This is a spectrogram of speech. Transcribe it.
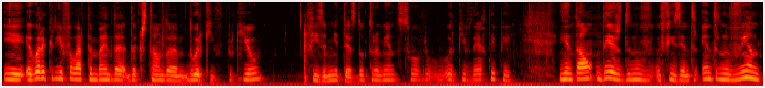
E agora queria falar também da, da questão da, do arquivo, porque eu fiz a minha tese de doutoramento sobre o arquivo da RTP. E então, desde fiz entre, entre 90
